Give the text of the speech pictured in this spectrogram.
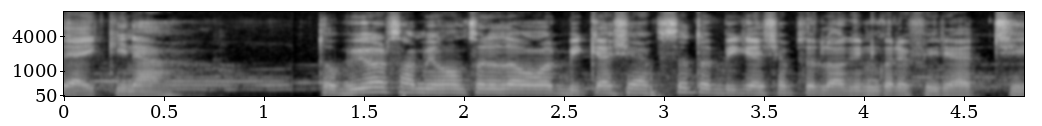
দেয় কি না তো ভিউয়ার্স আমি এখন চলে যাব আমার বিকাশ অ্যাপসে তো বিকাশ অ্যাপসে লগ ইন করে ফিরে আসছি।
